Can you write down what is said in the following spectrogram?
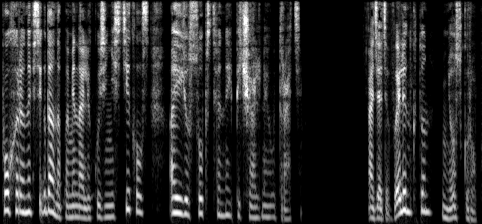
Похороны всегда напоминали кузине Стиклс о ее собственной печальной утрате. А дядя Веллингтон нес гроб.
